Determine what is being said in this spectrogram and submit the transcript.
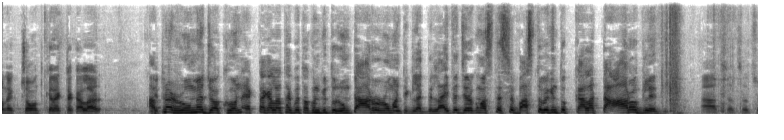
অনেক চমৎকার একটা কালার। আপনার রুমে যখন একটা কালার থাকবে তখন কিন্তু রুমটা আরও রোমান্টিক লাগবে। লাইফে যেরকম আস্তে আস্তে বাস্তবে কিন্তু কালারটা আরও গ্লেজি আচ্ছা আচ্ছা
